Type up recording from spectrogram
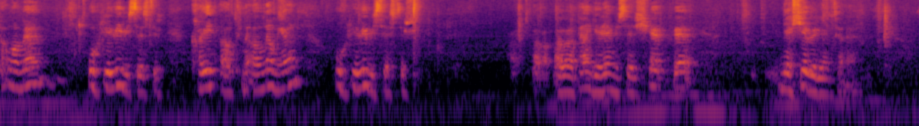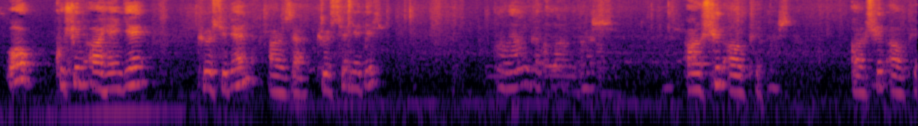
tamamen uhrevi bir sestir. Kayıt altına alınamayan uhrevi bir sestir. Allah'tan gelen bir ses, şevk ve neşe veriyor sana. O kuşun ahengi kürsüden arza. Kürsü nedir? Allah'ın katı. Arş. Arşın altı. Arşın altı.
